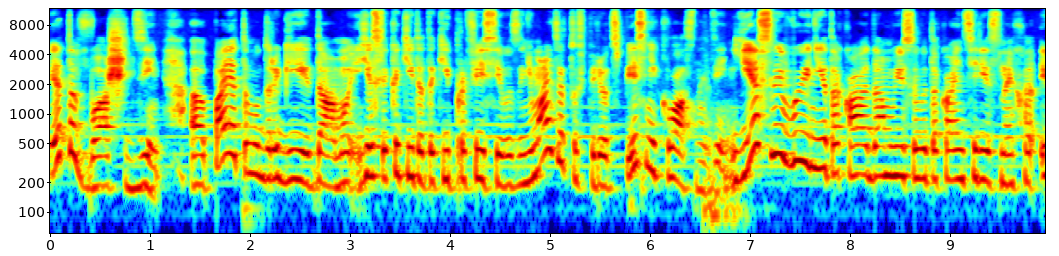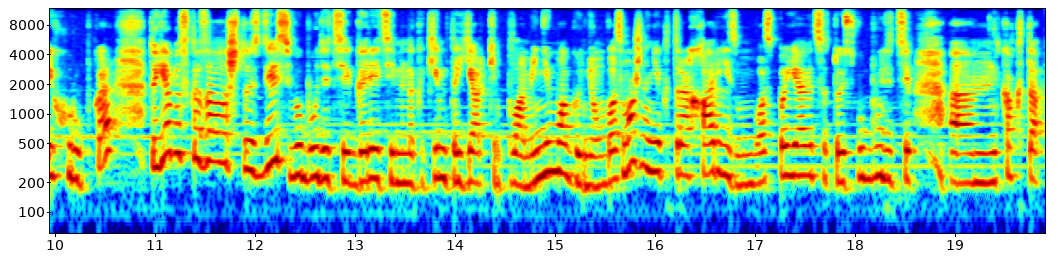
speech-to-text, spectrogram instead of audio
Это ваш день. А, поэтому, дорогие дамы, если какие-то такие профессии вы занимаете, то вперед с песней классный день. Если вы не такая дама, если вы такая интересная и хрупкая, то я бы сказала, что здесь вы будете гореть именно каким-то ярким пламенем, огнем. Возможно, некоторые некоторая харизма у вас появится, то есть вы будете эм, как-то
